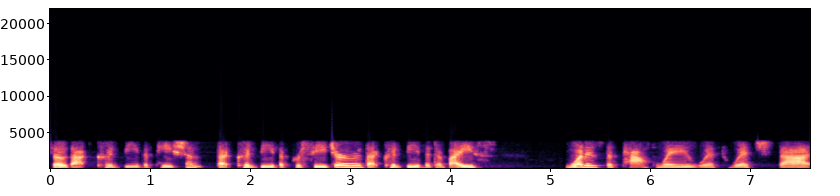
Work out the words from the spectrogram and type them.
so that could be the patient that could be the procedure that could be the device what is the pathway with which that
